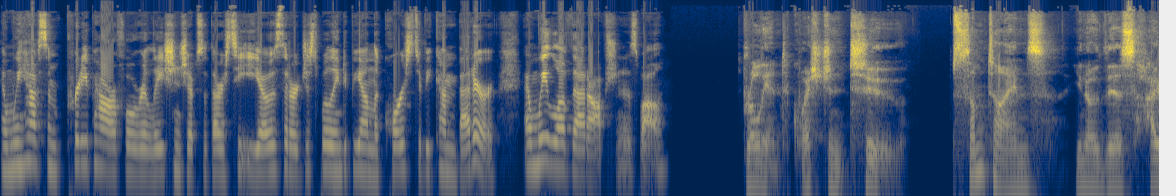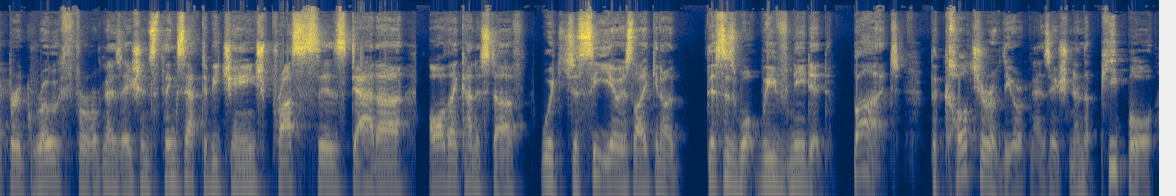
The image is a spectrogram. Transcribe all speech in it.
And we have some pretty powerful relationships with our CEOs that are just willing to be on the course to become better. And we love that option as well. Brilliant. Question two. Sometimes you know, this hyper growth for organizations, things have to be changed, processes, data, all that kind of stuff, which the CEO is like, you know, this is what we've needed but the culture of the organization and the people,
